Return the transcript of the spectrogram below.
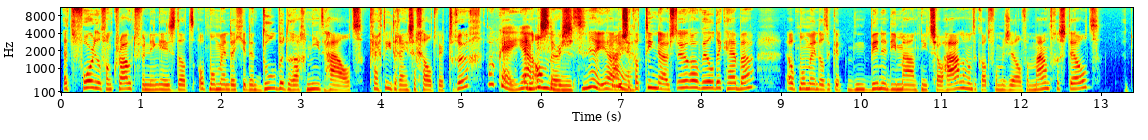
het voordeel van crowdfunding is dat op het moment dat je het doelbedrag niet haalt, krijgt iedereen zijn geld weer terug. Oké, ja, en anders. niet. Nee, ja, Ah, dus ja. ik had 10.000 euro wilde ik hebben. Op het moment dat ik het binnen die maand niet zou halen, want ik had voor mezelf een maand gesteld. Het,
